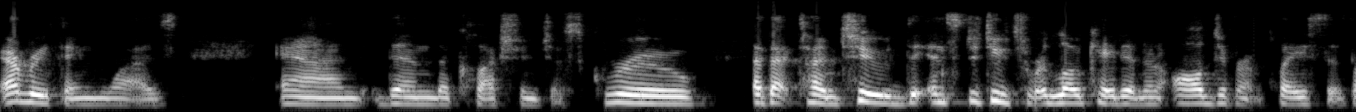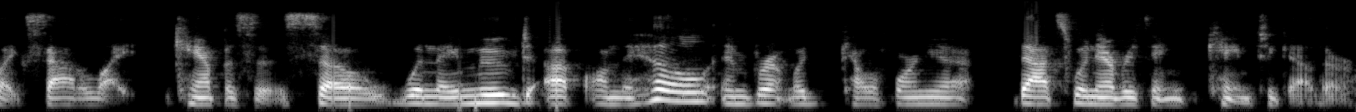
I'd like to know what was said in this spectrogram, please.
everything was. And then the collection just grew. At that time, too, the institutes were located in all different places, like satellite campuses. So when they moved up on the hill in Brentwood, California, that's when everything came together,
